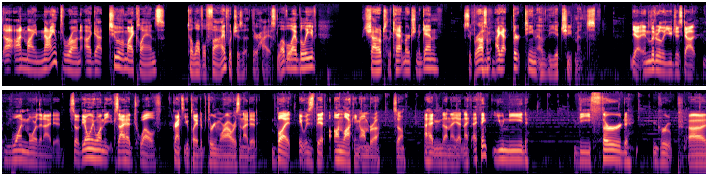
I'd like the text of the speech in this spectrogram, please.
Uh, on my ninth run, I got two of my clans to level five, which is at their highest level, I believe. Shout out to the cat merchant again. Super awesome. I got 13 of the achievements. Yeah, and literally you just got one more than I did. So the only one that because I had 12. Granted you played three more hours than I did, but it was that unlocking Umbra. So I hadn't done that yet. And I, I think you need the third group. Uh,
